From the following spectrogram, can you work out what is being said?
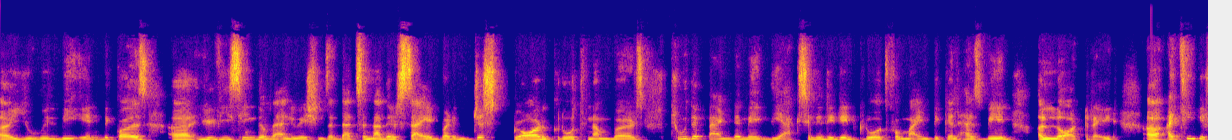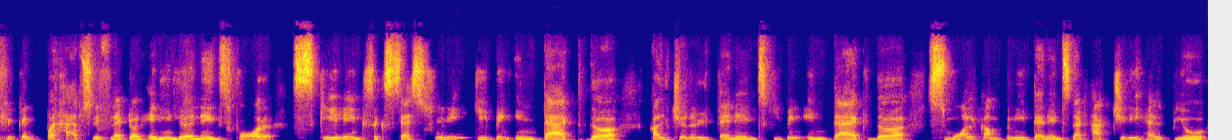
uh, you will be in because uh, we've seen the valuations and that's another side but in just pure growth numbers through the pandemic the accelerated growth for Mindtickle has been a lot right? Uh, i think if you can perhaps reflect on any learnings for scaling success successfully keeping intact the cultural tenants keeping intact the small company tenants that actually help you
